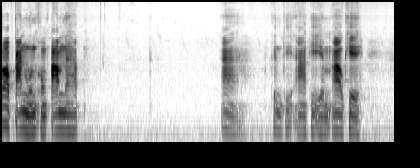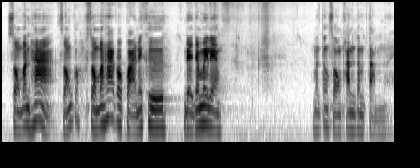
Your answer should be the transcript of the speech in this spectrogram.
รอบการหมุนของปั๊มนะครับ อ่า ขึ้นที่ RPM อ่าโอเคสองพันห้าสองสองพันห้ากว่าๆนี่คือแดดยังไม่แรง มันต้องสองพันต่ำๆหน่อย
